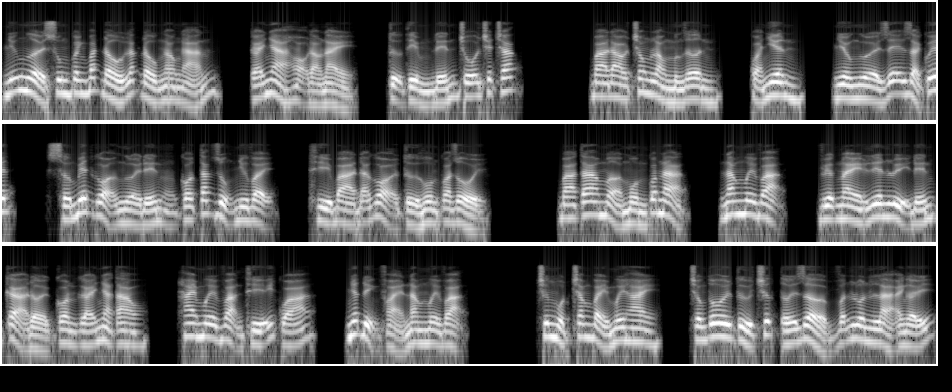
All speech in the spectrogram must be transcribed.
Những người xung quanh bắt đầu lắc đầu ngao ngán, cái nhà họ đào này, tự tìm đến chỗ chết chắc. Bà đào trong lòng mừng rơn, quả nhiên, nhiều người dễ giải quyết, sớm biết gọi người đến có tác dụng như vậy, thì bà đã gọi từ hôm qua rồi. Bà ta mở mồm quát nạt, năm mươi vạn, việc này liên lụy đến cả đời con gái nhà tao, hai mươi vạn thì ít quá, nhất định phải năm mươi vạn. chương một trăm bảy mươi hai, chồng tôi từ trước tới giờ vẫn luôn là anh ấy.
